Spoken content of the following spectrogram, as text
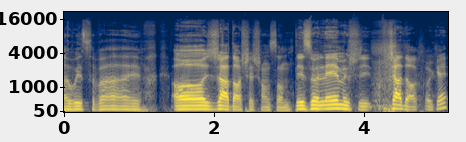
Ça va. euh. Oh, j'adore cette chanson. Désolé, mais j'adore, ok?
